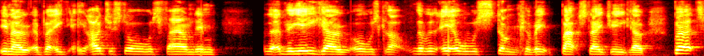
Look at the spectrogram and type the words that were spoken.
you know, but he, he, I just always found him. The, the, ego always got there was it always stunk of it backstage ego. But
